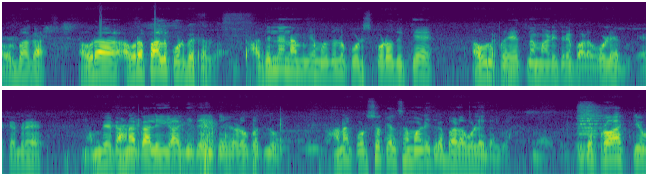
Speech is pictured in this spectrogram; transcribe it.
ಅವ್ರ ಭಾಗ. ಅವರ ಅವರ ಪಾಲು ಕೊಡಬೇಕಲ್ವ? ಅದನ್ನು ನಮಗೆ ಮೊದಲು ಕೊಡಿಸ್ಕೊಡೋದಕ್ಕೆ ಅವರು ಪ್ರಯತ್ನ ಮಾಡಿದರೆ ಭಾಳ ಒಳ್ಳೆಯದು ಯಾಕೆಂದರೆ ನಮಗೆ ಹಣ ಖಾಲಿ ಆಗಿದೆ ಅಂತ ಹೇಳೋ ಬದಲು ಹಣ ಕೊಡಿಸೋ ಕೆಲಸ ಮಾಡಿದರೆ ಭಾಳ ಒಳ್ಳೆಯದಲ್ವ ಈಗ ಪ್ರೊಆಕ್ಟಿವ್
